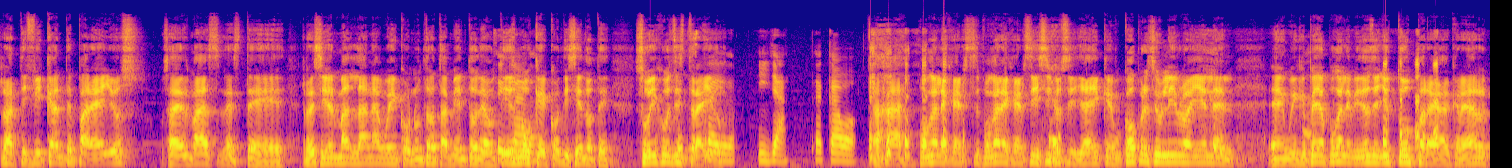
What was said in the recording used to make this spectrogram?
ratificante para ellos. O sea, es más, este, reciben más lana, güey, con un tratamiento de autismo claro. que con diciéndote, su hijo es Es distraído. Y ya, se acabó. Ajá, póngale, ejer- póngale ejercicios y ya hay que cómprese un libro ahí en el en Wikipedia, póngale videos de YouTube para crear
